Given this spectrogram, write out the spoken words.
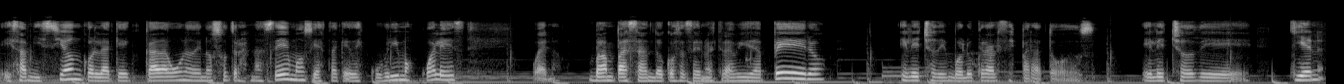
esa misión con la que cada uno de nosotros nacemos y hasta que descubrimos cuál es, bueno, van pasando cosas en nuestra vida, pero el hecho de involucrarse es para todos. El hecho de quién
